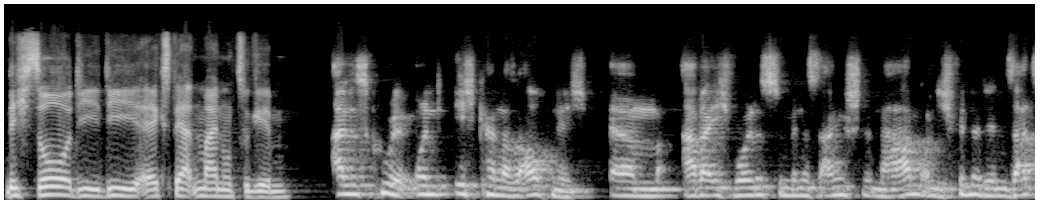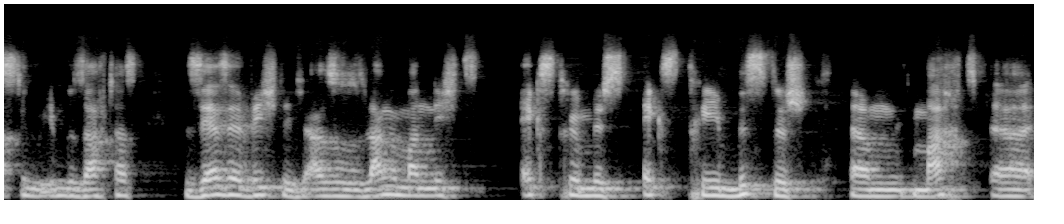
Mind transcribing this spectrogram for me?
nicht so die, die Expertenmeinung zu geben. Alles cool. Und ich kann das auch nicht. Ähm, aber ich wollte es zumindest angeschnitten haben. Und ich finde den Satz, den du eben gesagt hast, sehr, sehr wichtig. Also solange man nichts extremist, extremistisch ähm, macht, äh,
